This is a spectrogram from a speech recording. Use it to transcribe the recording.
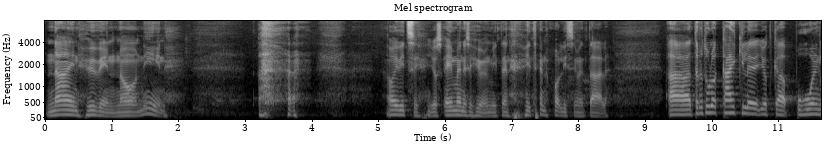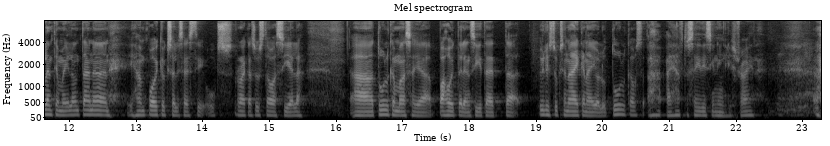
Näin hyvin, no niin. Oi vitsi, jos ei menisi hyvin, miten, miten olisimme täällä. Uh, tervetuloa kaikille, jotka puhuu englantia. Meillä on tänään ihan poikkeuksellisesti yksi rakas ystävä siellä tulkemassa ja pahoittelen siitä, että ylistyksen aikana ei ollut tulkaus. Uh, I have to say this in English, right?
